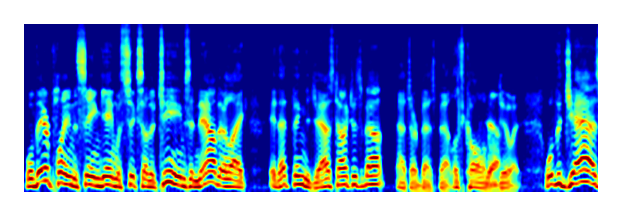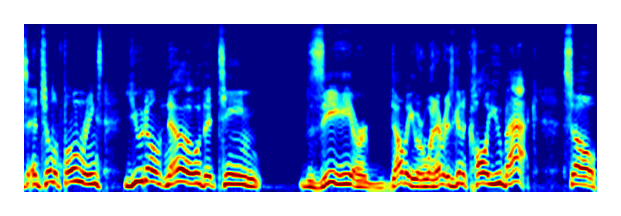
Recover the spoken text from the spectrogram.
Well, they're playing the same game with six other teams, and now they're like, hey, that thing the Jazz talked to us about, that's our best bet. Let's call them and do it. Well, the Jazz, until the phone rings, you don't know that team Z or W or whatever is going to call you back. So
